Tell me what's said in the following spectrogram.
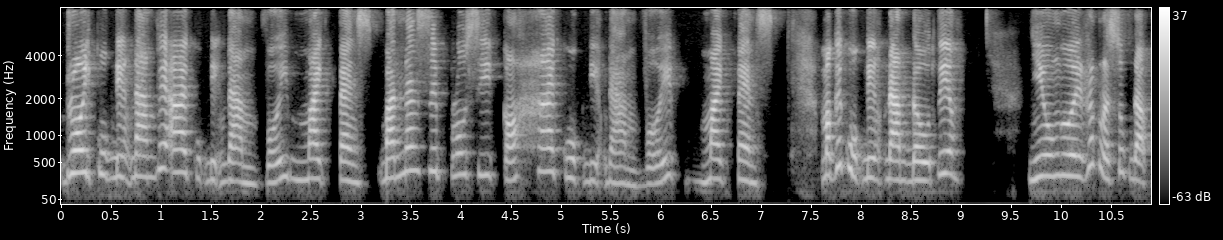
Rồi cuộc điện đàm với ai? Cuộc điện đàm với Mike Pence. Bà Nancy Pelosi có hai cuộc điện đàm với Mike Pence. Mà cái cuộc điện đàm đầu tiên, nhiều người rất là xúc động.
